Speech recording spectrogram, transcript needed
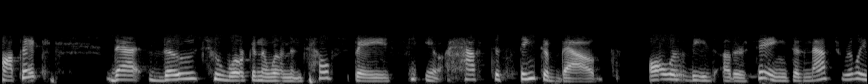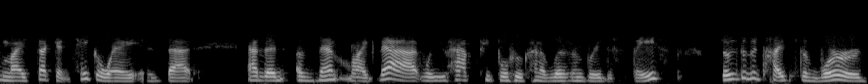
topic that those who work in the women's health space, you know, have to think about all of these other things. And that's really my second takeaway is that at an event like that, where you have people who kind of live and breathe the space, those are the types of words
